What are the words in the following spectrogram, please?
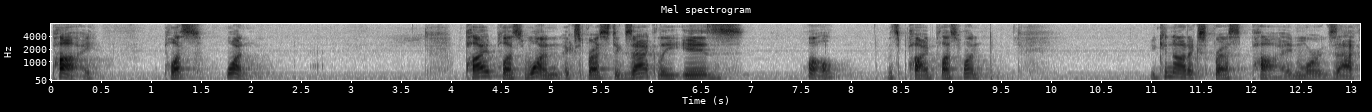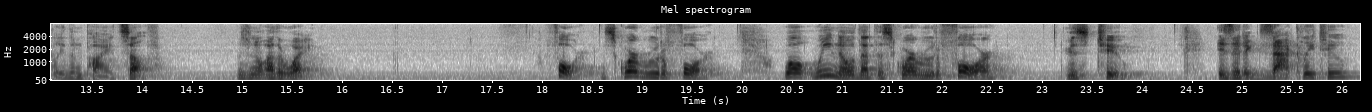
Pi plus 1. Pi plus 1 expressed exactly is, well, it's pi plus 1. You cannot express pi more exactly than pi itself. There's no other way. 4, the square root of 4. Well, we know that the square root of 4 is 2. Is it exactly 2?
